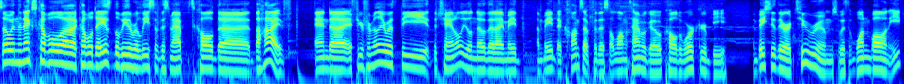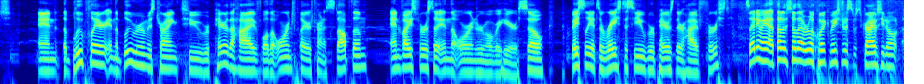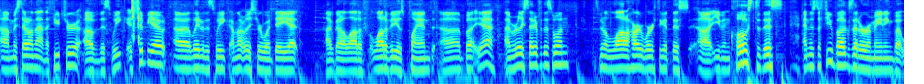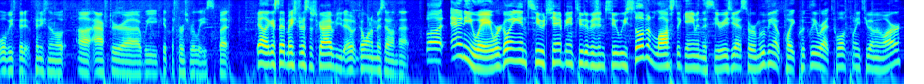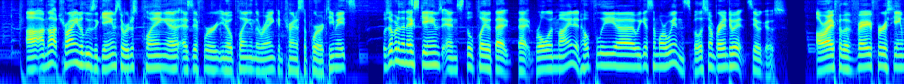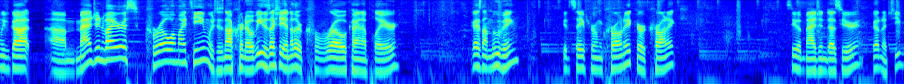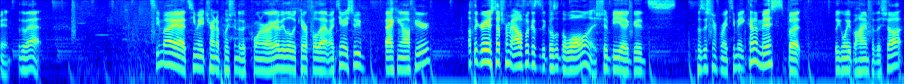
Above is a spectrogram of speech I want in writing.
So in the next couple uh, couple days, there'll be the release of this map. It's called uh, the Hive. And uh, if you're familiar with the the channel, you'll know that I made I made a concept for this a long time ago called Worker Bee. And basically, there are two rooms with one ball in each. And the blue player in the blue room is trying to repair the hive, while the orange player is trying to stop them, and vice versa in the orange room over here. So basically, it's a race to see who repairs their hive first. So anyway, I thought I'd show that real quick. Make sure to subscribe so you don't uh, miss out on that in the future of this week. It should be out uh, later this week. I'm not really sure what day yet. I've got a lot of a lot of videos planned. Uh, but yeah, I'm really excited for this one. It's been a lot of hard work to get this uh, even close to this. And there's a few bugs that are remaining, but we'll be finishing them uh, after uh, we get the first release. But yeah, like I said, make sure to subscribe. You don't, don't want to miss out on that. But anyway, we're going into Champion 2 Division 2. We still haven't lost a game in the series yet, so we're moving up quite quickly. We're at 1222 MMR. Uh, I'm not trying to lose a game, so we're just playing as if we're, you know, playing in the rank and trying to support our teammates. Let's jump into the next games and still play with that, that role in mind, and hopefully uh, we get some more wins. But let's jump right into it and see how it goes. All right, for the very first game, we've got um, Imagine Virus, Crow on my team, which is not Kronovi. There's actually another Crow kind of player. The guy's not moving. Good save from Chronic or Chronic. See what Imagine does here. Got an achievement. Look at that. See my uh, teammate trying to push into the corner. I gotta be a little bit careful of that. My teammate should be backing off here. Not the greatest touch from Alpha because it goes with the wall, and it should be a good position for my teammate. Kind of missed, but we can wait behind for the shot.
